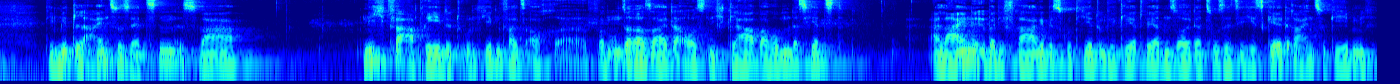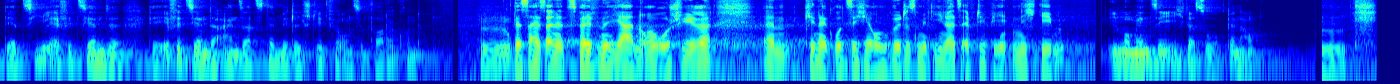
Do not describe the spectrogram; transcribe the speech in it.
die Mittel einzusetzen. Es war nicht verabredet und jedenfalls auch äh, von unserer Seite aus nicht klar, warum das jetzt alleine über die Frage diskutiert und geklärt werden soll, da zusätzliches Geld reinzugeben. Der zieleffiziente, der effiziente Einsatz der Mittel steht für uns im Vordergrund. Mhm, das heißt, eine 12 Milliarden Euro schwere ähm, Kindergrundsicherung wird es mit Ihnen als FDP nicht geben? Im Moment sehe ich das so, genau.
